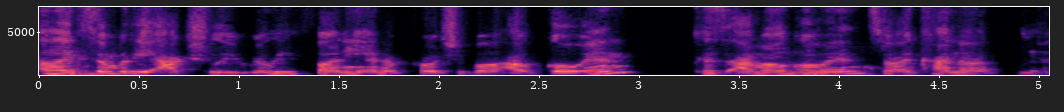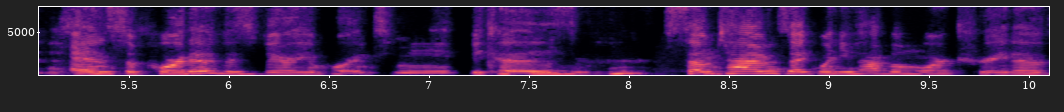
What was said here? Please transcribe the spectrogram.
I like Mhm. somebody actually really funny and approachable, outgoing, because I'm outgoing. So I kind of Yes. and supportive is very important to me because Mhm. sometimes like when you have a more creative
